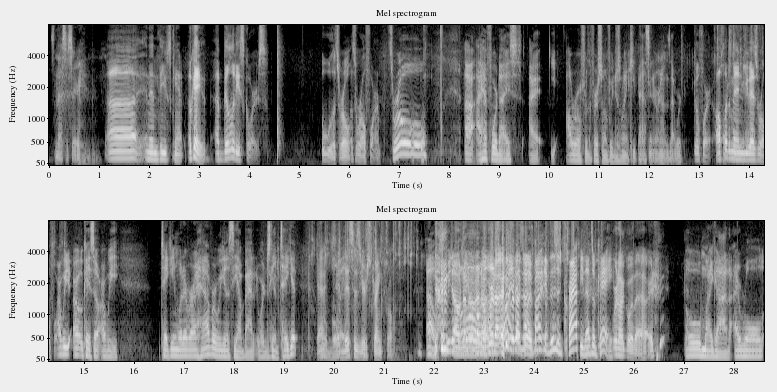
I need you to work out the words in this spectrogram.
It's necessary. uh, and then thieves' cant. Okay, ability scores. Oh, let's roll. Let's roll for him. Let's roll. Uh, I have four dice. I I'll roll for the first one if we just want to keep passing it around. Does that work? Go for it. I'll put them in. You guys roll for Are we are, okay? So are we taking whatever I have, or are we going to see how bad it, we're just going to take it? Yeah, Oh, boy. and this is your strength roll. Oh, so we don't. No, no, no, oh, no, no, we're not- we're not that's going- fine. If this is crappy, that's okay. We're not going that hard. Oh my god! I rolled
